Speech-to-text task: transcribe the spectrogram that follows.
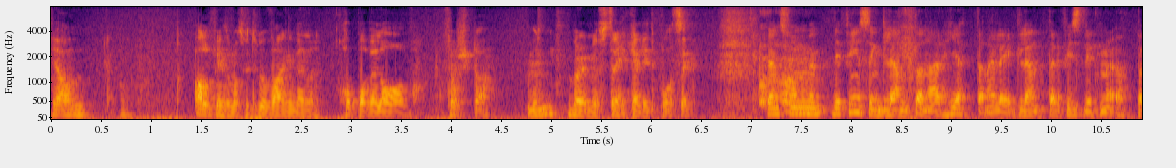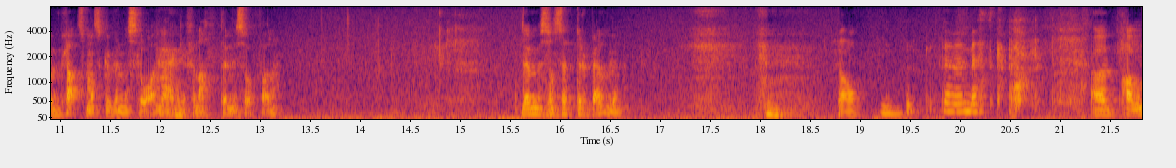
Ja, Alfin som har suttit på vagnen hoppar väl av första och Mm. börjar med att sträcka lite på sig. Den som, det finns en glänta i närheten, eller glänta, det finns lite mer öppen plats man skulle kunna slå läger för natten i så fall. Vem är det som sätter upp elden? Ja, Vem är mest kapabel? all, all,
